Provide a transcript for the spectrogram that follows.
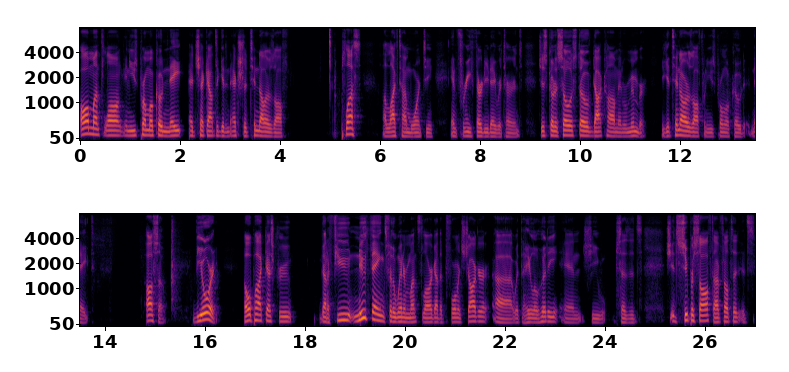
all month long and use promo code NATE at checkout to get an extra $10 off, plus a lifetime warranty and free 30 day returns. Just go to solostove.com and remember, you get $10 off when you use promo code NATE. Also, Vuori, the whole podcast crew, got a few new things for the winter months. Laura got the performance jogger uh, with the Halo hoodie, and she says it's it's super soft. I felt it. It's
